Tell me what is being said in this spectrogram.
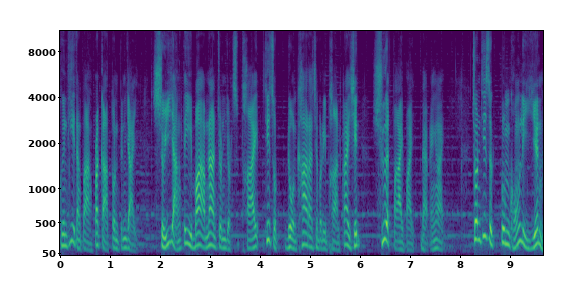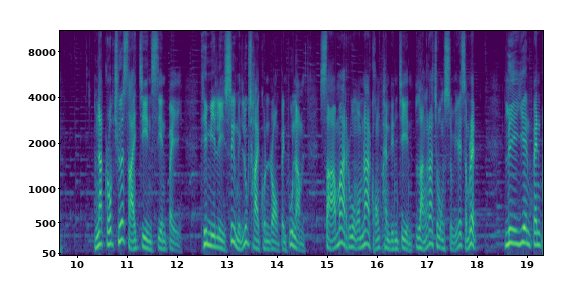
พื้นที่ต่างๆ ประกาศตนเป็นใหญ่ สุยหยางตี้บ้าอำนาจจนหยดสุดท้าย ที่สุดโดนข้าราชบริพารใกล้ชิด เชื่อตายไปแบบง่ายๆ จนที่สุดกลุ่มของหลี่เยียนนักรบเชื้อสายจีนเซียนเปย ที่มีหลี่ซื่อหมินลูกชายคนรองเป็นผู้นำสามารถรวมอำนาจของแผ่นดินจีน หลังราชวงศ์สุยได้สำเร็จหลี่เยียนเป็นป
